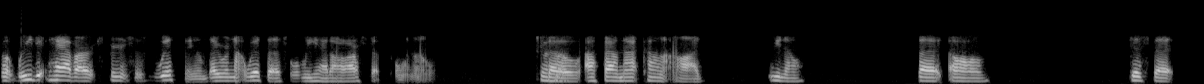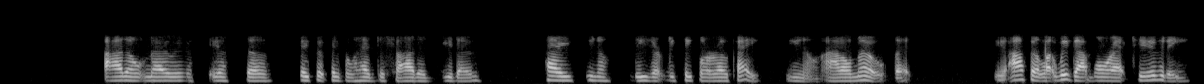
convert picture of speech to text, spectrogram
but we didn't have our experiences with them. They were not with us when we had all our stuff going on. Uh-huh. So I found that kind of odd, you know. But um, just that I don't know if if the Bigfoot people had decided, you know, hey, you know, these are these people are okay. You know, I don't know, but you know, I felt like we got more activity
